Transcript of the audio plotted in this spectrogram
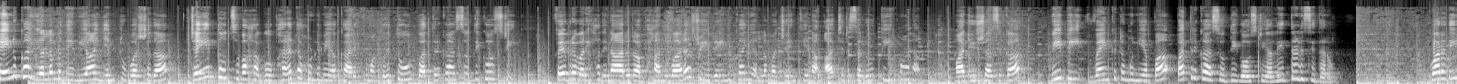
ರೇಣುಕಾ ಯಲ್ಲಮ್ಮ ದೇವಿಯ ಎಂಟು ವರ್ಷದ ಜಯಂತ್ಯೋತ್ಸವ ಹಾಗೂ ಭರತ ಹುಣ್ಣಿಮೆಯ ಕಾರ್ಯಕ್ರಮ ಕುರಿತು ಪತ್ರಿಕಾ ಸುದ್ದಿಗೋಷ್ಠಿ. ಫೆಬ್ರವರಿ ಹದಿನಾರರ ಭಾನುವಾರ ಶ್ರೀ ರೇಣುಕಾ ಯಲ್ಲಮ್ಮ ಜಯಂತಿಯನ್ನು ಆಚರಿಸಲು ತೀರ್ಮಾನ. ಮಾಜಿ ಶಾಸಕ ಬಿಪಿ ವೆಂಕಟಮುನಿಯಪ್ಪ ಪತ್ರಿಕಾ ಸುದ್ದಿಗೋಷ್ಠಿಯಲ್ಲಿ ತಿಳಿಸಿದರು. ವರದಿ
